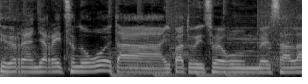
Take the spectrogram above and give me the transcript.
Zidorrean jarraitzen dugu eta aipatu dizuegun bezala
